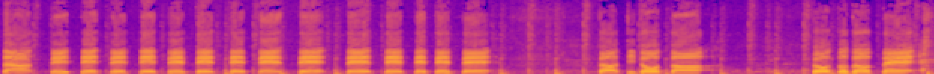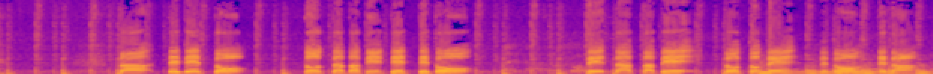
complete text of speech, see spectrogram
たてててててててててててててて。たてとた。とととて。たててと。とたたてててと。てたたてととて。てとてた。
